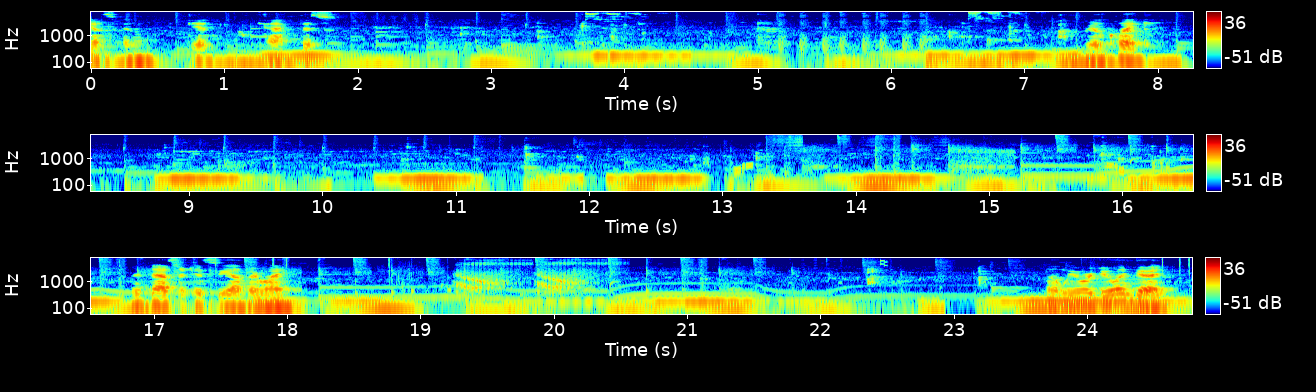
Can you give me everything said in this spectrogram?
just gonna get cactus. Real quick. The desert is the other way. But we were doing good.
